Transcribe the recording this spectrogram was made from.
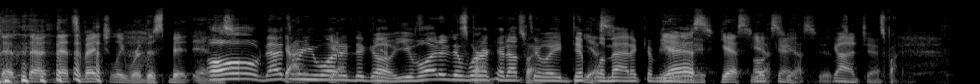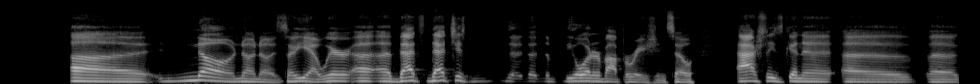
That, that, that's eventually where this bit ends. Oh, that's Got where it. you Yeah, wanted to go. yeah. You wanted to It's work fine. it up to a diplomatic community. yes, yes, yes, Okay. yes. It's- Gotcha. It's fine. Uh, no, no, no. So yeah, we're uh, uh that's that's just the, the the the order of operation. So Ashley's gonna uh uh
